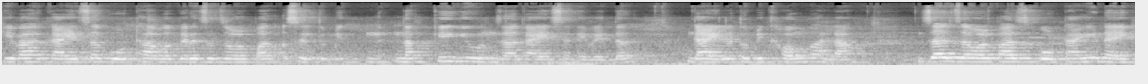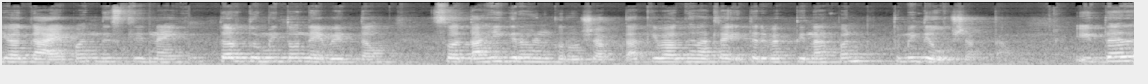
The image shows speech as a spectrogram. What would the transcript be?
किंवा गाईचा गोठा वगैरे जर जवळपास असेल तुम्ही नक्की घेऊन जा गायीचा नैवेद्य. गाईला तुम्ही खाऊ घाला. जर जवळपास गोठाही नाही किंवा गाय पण दिसली नाही तर तुम्ही तो नैवेद्य स्वतःही ग्रहण करू शकता किंवा घरातल्या इतर व्यक्तींना पण तुम्ही देऊ शकता. इतर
